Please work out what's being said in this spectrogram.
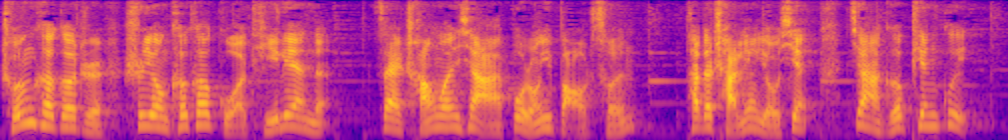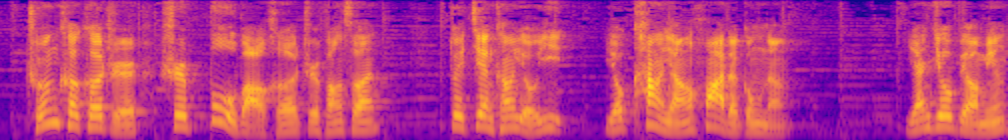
纯可可脂是用可可果提炼的，在常温下不容易保存，它的产量有限，价格偏贵。纯可可脂是不饱和脂肪酸，对健康有益，有抗氧化的功能。研究表明。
